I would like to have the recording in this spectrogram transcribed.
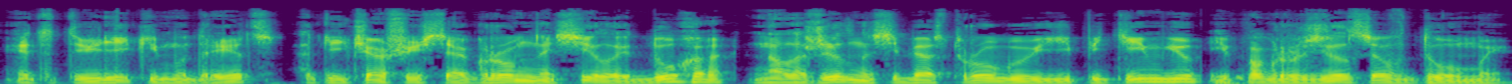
этот великий мудрец, отличавшийся огромной силой духа, наложил на себя строгую епитимию и погрузился в думы.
